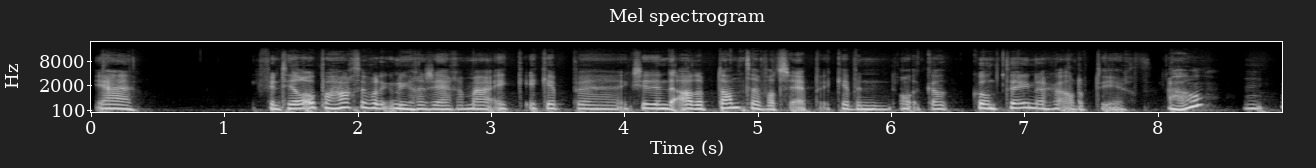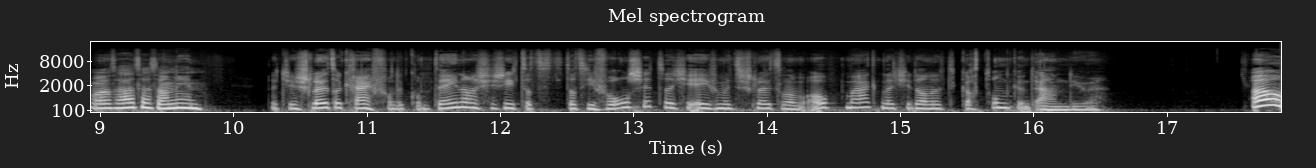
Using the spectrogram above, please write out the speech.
ja, ik vind het heel openhartig wat ik nu ga zeggen, maar ik, ik, heb, eh, ik zit in de adoptante WhatsApp. Ik heb een container geadopteerd. Oh? Hm. Wat houdt dat dan in? Dat je een sleutel krijgt van de container als je ziet dat, dat die vol zit, dat je even met de sleutel hem openmaakt en dat je dan het karton kunt aanduwen. Oh,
